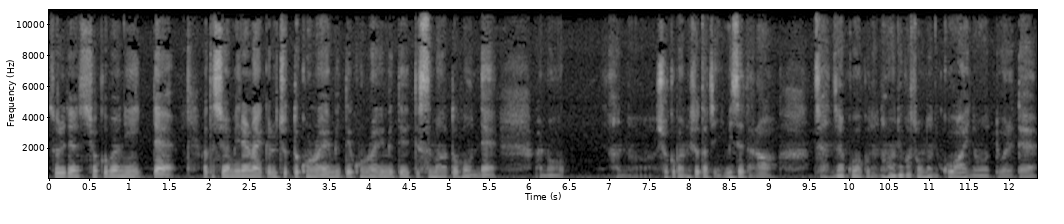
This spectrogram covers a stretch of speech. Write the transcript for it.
それで職場に行って私は見れないけどちょっとこの絵見てこの絵見てってスマートフォンであのあの職場の人たちに見せたら全然怖くない。何がそんなに怖いの？って言われて。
